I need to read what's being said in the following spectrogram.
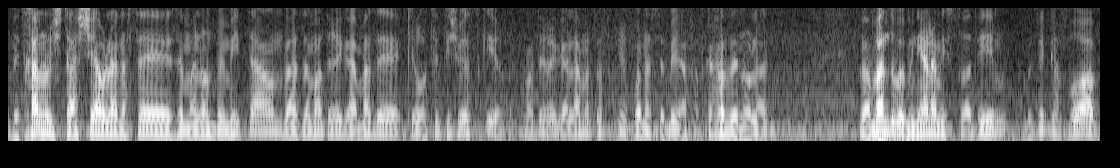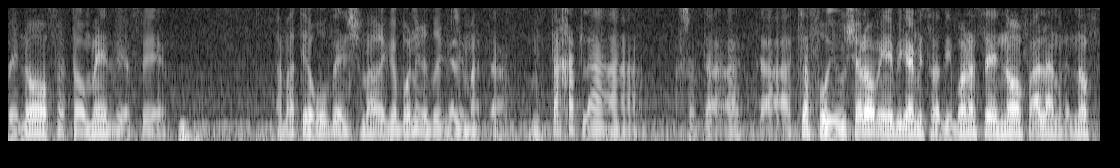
והתחלנו להשתעשע, אולי נעשה איזה מלון במיטאון, ואז אמרתי, רגע, מה זה, כאילו רציתי שהוא ישכיר. אמרתי, רגע, למה תשכיר? בוא נעשה ביחד. ככה זה נולד. ועבדנו בבניין המשרדים, וזה גבוה ונוף, ואתה עומד ויפה. אמרתי לו, ראובן, שמע רגע, בוא נרד רגע למטה. מתחת ל... עכשיו, הצפוי הוא, שלום, הנה בניין משרדים, בוא נעשה נוף, אהלן, נוף,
